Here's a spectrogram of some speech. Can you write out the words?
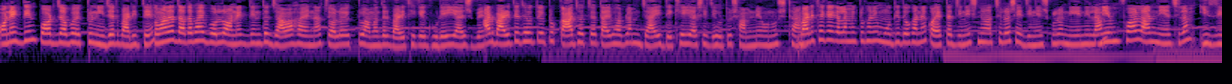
অনেকদিন পর যাব একটু নিজের বাড়িতে। তোমাদের দাদা ভাই বলল, অনেকদিন তো যাওয়া হয় না, চলো একটু আমাদের বাড়ি থেকে ঘুরেই আসবে। আর বাড়িতে যেহেতু একটু কাজ হচ্ছে, তাই ভাবলাম যাই, দেখেই আসি যেহেতু সামনে অনুষ্ঠান। বাড়ি থেকে গেলাম একটুখানি মুদি দোকানে, কয়েকটা জিনিস নেওয়া ছিল, সেই জিনিসগুলো নিয়ে নিলাম। নিম ফল আর নিয়েছিলাম ইজি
